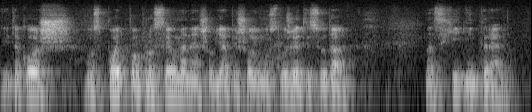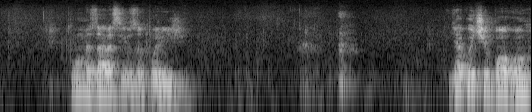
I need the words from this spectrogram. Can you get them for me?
і також Господь попросив мене, щоб я пішов йому служити сюди, на східні терени. Тому ми зараз є в Запоріжжі. Дякуючи Богу,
